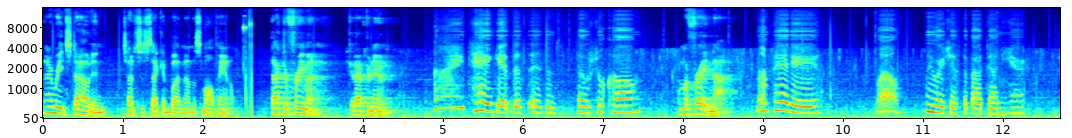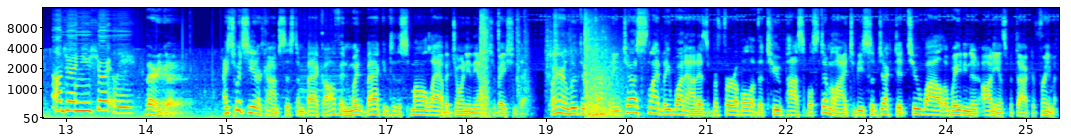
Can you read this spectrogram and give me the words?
I reached out and touched the second button on the small panel. Dr. Freeman, good afternoon. I take it this isn't a social call? I'm afraid not. A pity. Well, we were just about done here. I'll join you shortly. Very good. I switched the intercom system back off and went back into the small lab adjoining the observation deck, where Luthor's company just slightly won out as a preferable of the two possible stimuli to be subjected to while awaiting an audience with Dr. Freeman.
